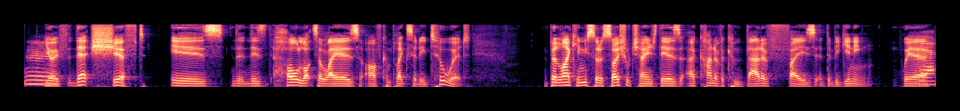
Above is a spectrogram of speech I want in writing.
Mm. You know, if that shift is there's whole lots of layers of complexity to it. But like any sort of social change, there's a kind of a combative phase at the beginning where yeah.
